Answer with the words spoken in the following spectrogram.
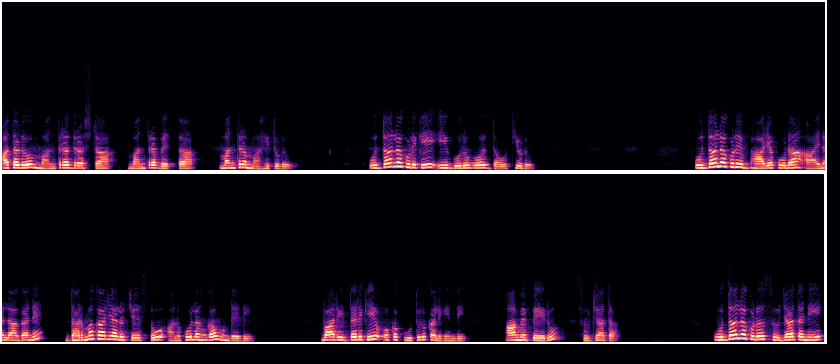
అతడు మంత్రద్రష్ట మంత్రవేత్త మంత్రమహితుడు. ఉద్దాలకుడికి ఈ గురువు దౌత్యుడు. ఉద్దాలకుడి భార్య కూడా ఆయనలాగానే ధర్మకార్యాలు చేస్తూ అనుకూలంగా ఉండేది. వారిద్దరికీ ఒక కూతురు కలిగింది. ఆమె పేరు సుజాత. ఉద్దాలకుడు సుజాతని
